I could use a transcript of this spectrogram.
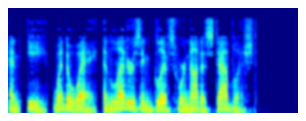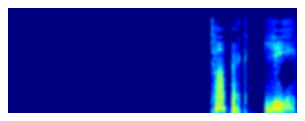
and e went away, and letters and glyphs were not established. Topic: Yi.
